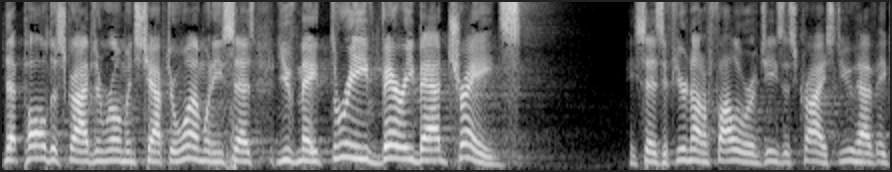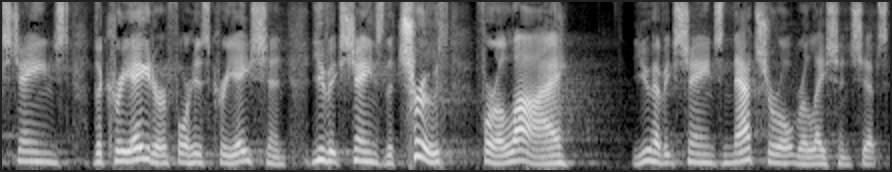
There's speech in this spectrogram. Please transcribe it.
that Paul describes in Romans chapter 1 when he says, You've made three very bad trades. He says, if you're not a follower of Jesus Christ, you have exchanged the Creator for His creation. You've exchanged the truth for a lie. You have exchanged natural relationships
